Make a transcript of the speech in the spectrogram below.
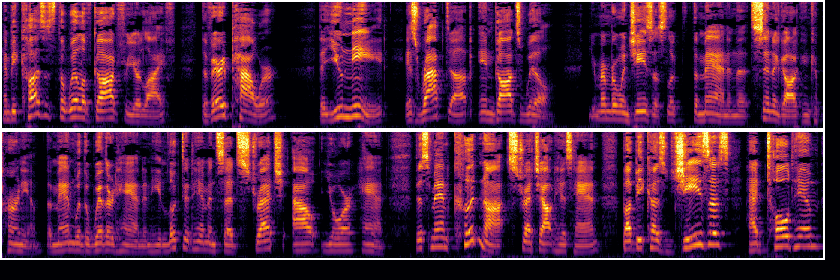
And because it's the will of God for your life, the very power that you need is wrapped up in God's will. You remember when Jesus looked at the man in the synagogue in Capernaum, the man with the withered hand, and he looked at him and said, Stretch out your hand. This man could not stretch out his hand, but because Jesus had told him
